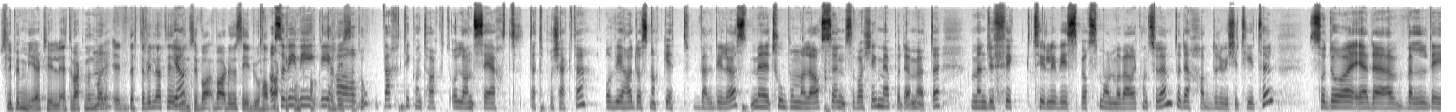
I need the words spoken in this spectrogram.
slippe mer til etter hvert. Men bare, mm. dette vil jeg til. Ja. bunns i. Hva, hva er det du sier? Du har vært Altså, i vi, vi, kontakt vi med disse to? Vi har vært i kontakt og lansert dette prosjektet. Og vi har da snakket veldig løst. Med Tor Bommer Larsen så var ikke jeg med på det møtet, men du fikk tydeligvis spørsmål om å være konsulent, og det hadde du ikke tid til. Så da er det veldig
